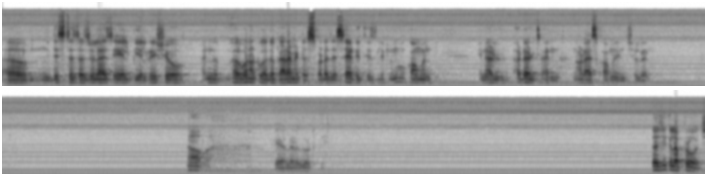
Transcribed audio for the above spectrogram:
um, distance as well as ALPL ratio and uh, one or two other parameters. But as I said, it is little more common in adults and not as common in children. Now, yeah, let us go to the surgical approach.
